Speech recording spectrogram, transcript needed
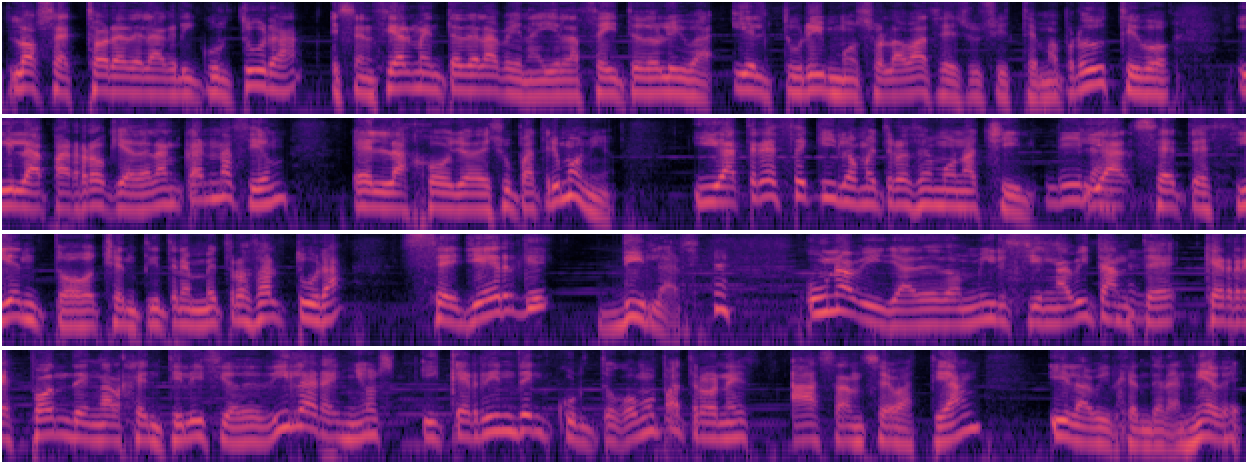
Los sectores de la agricultura, esencialmente de la avena y el aceite de oliva, y el turismo son la base de su sistema productivo, y la parroquia de la Encarnación es la joya de su patrimonio. Y a 13 kilómetros de Monachil y a 783 metros de altura se yergue Dilar. Una villa de 2.100 habitantes que responden al gentilicio de dilareños y que rinden culto como patrones a San Sebastián y la Virgen de las Nieves.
